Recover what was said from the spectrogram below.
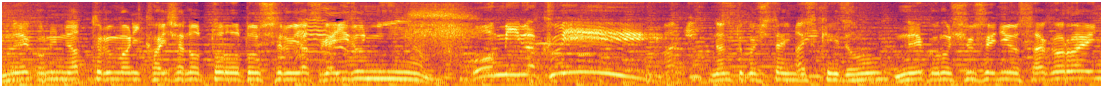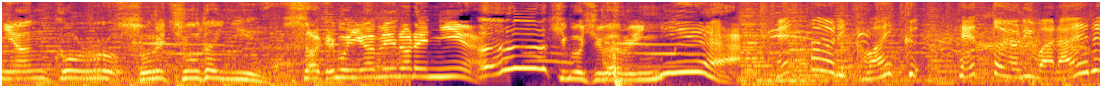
猫になってる間に会社乗っ取ろうとしてる奴がいるにゃん。おみは首なんとかしたいんですけど。猫の習性には逆らえにゃんころ。それちょうだいにゃ酒もやめられにゃ。あー。気持ち悪いにゃペットより可愛くペットより笑える。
